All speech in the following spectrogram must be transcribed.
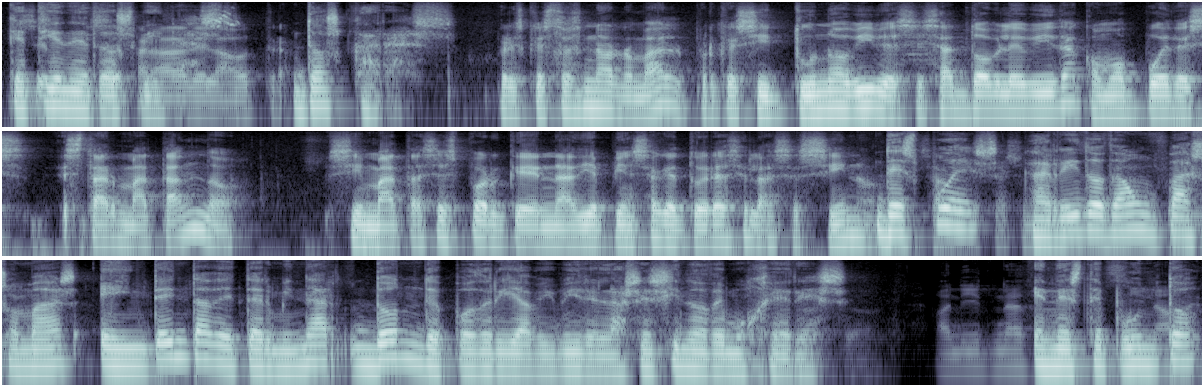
que tiene dos vidas, dos caras. Pero es que esto es normal, porque si tú no vives esa doble vida, ¿cómo puedes estar matando? si matas es porque nadie piensa que tú eres el asesino. Después, Garrido da un paso más e intenta determinar dónde podría vivir el asesino de mujeres. En este punto,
